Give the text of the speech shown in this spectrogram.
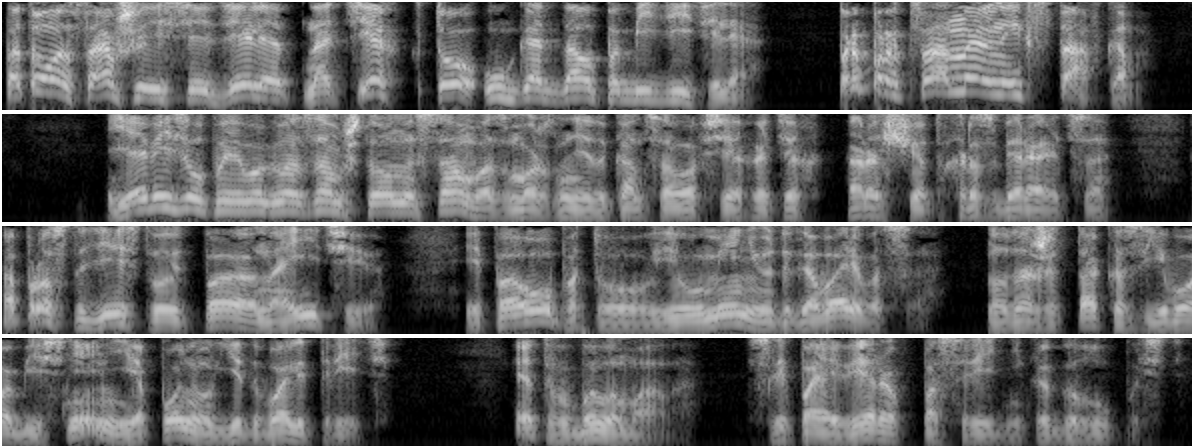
Потом оставшиеся делят на тех, кто угадал победителя. Пропорционально их ставкам. Я видел по его глазам, что он и сам, возможно, не до конца во всех этих расчетах разбирается, а просто действует по наитию и по опыту и умению договариваться. Но даже так из его объяснений я понял едва ли треть. Этого было мало. Слепая вера в посредника – глупость.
